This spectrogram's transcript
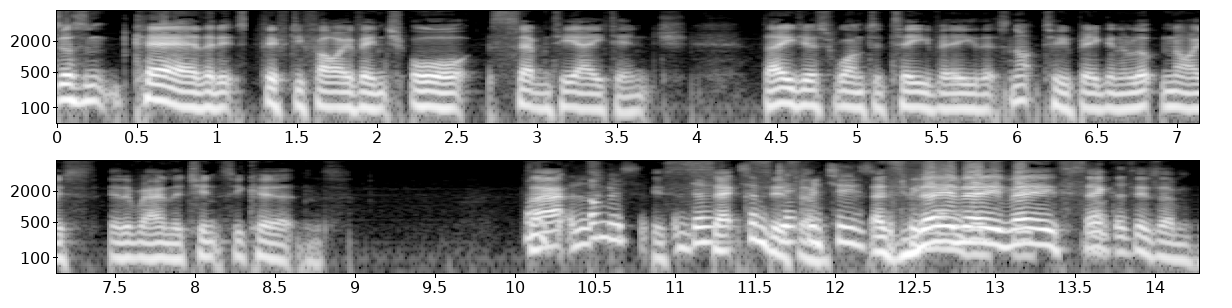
doesn't care that it's 55 inch or 78 inch. They just want a TV that's not too big and look nice around the chintzy curtains. That as as is there's some sexism. differences That's very, very, very sexism.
